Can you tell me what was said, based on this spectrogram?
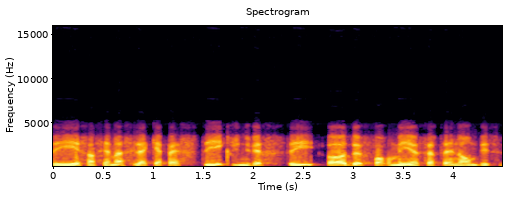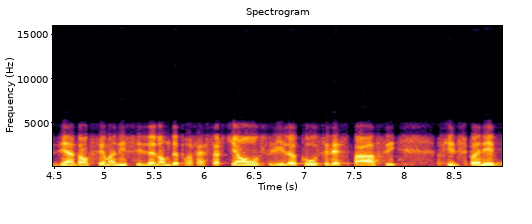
c'est essentiellement c'est la capacité que l'université a de former un certain nombre d'étudiants. Donc, c'est c'est le nombre de professeurs qui ont, c'est les locaux, c'est l'espace, c'est ce qui est disponible.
